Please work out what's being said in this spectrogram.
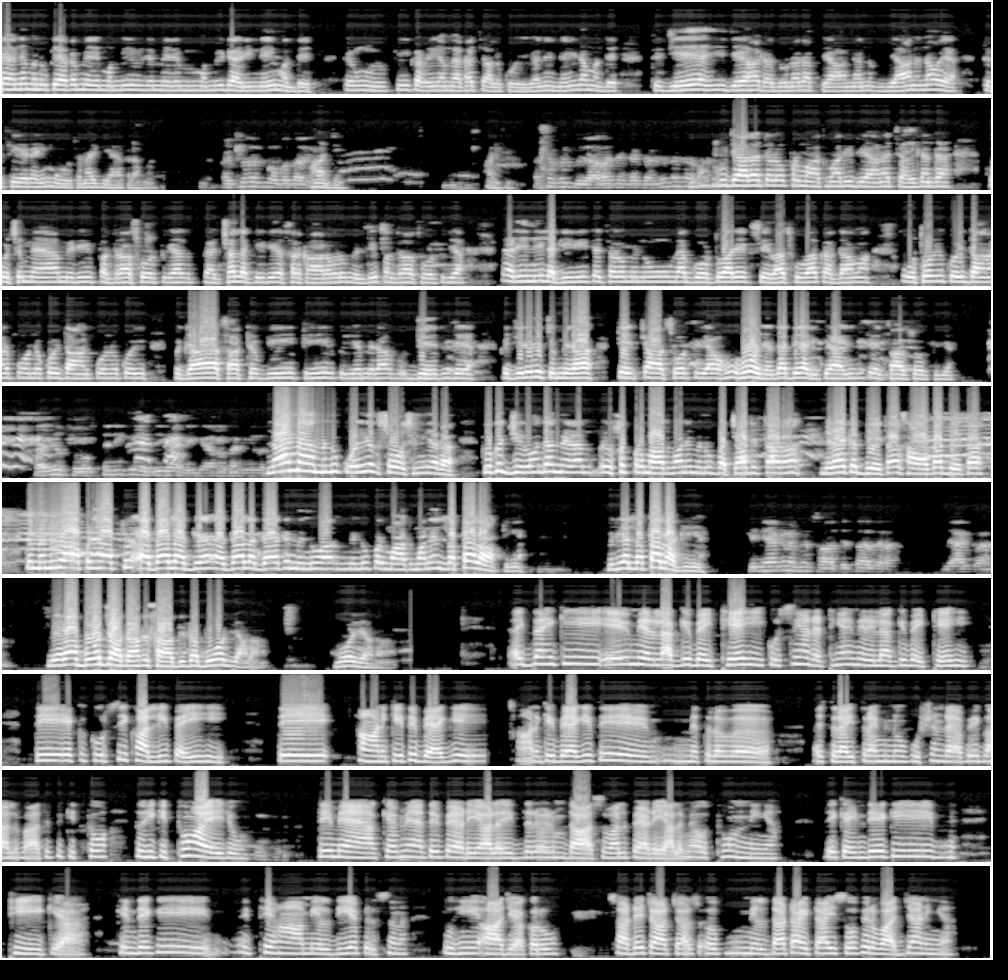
ਤੇ ਇਹਨੇ ਮੈਨੂੰ ਕਿਹਾ ਕਿ ਮੇਰੇ ਮੰਮੀ ਮੇਰੇ ਮੰਮੀ ਡੈਡੀ ਨਹੀਂ ਮੰਨਦੇ। ਤੇ ਹੁਣ ਕੀ ਕਰ ਰਹੀ ਆ? ਮੈਂ ਕਿਹਾ ਚੱਲ ਕੋਈ ਗੱਲ ਨਹੀਂ ਨਹੀਂ ਨਾ ਮੰਨਦੇ। ਤੇ ਜੇ ਅਸੀਂ ਜੇ ਸਾਡਾ ਦੋਨਾਂ ਦਾ ਪਿਆਰ ਨਾਲ ਵਿਆਹ ਨਾ ਹੋਇਆ ਤੇ ਫਿਰ ਅਸੀਂ ਮੌਤ ਨਾਲ ਵਿਆਹ ਗਈ ਹਾਂਜੀ। ਹਾਂਜੀ। ਅੱਛਾ ਗੁਜ਼ਾਰਾ ਚੰਗਾ ਚੱਲ ਜਾਂਦਾ ਘਰ ਦਾ? ਗੁਜ਼ਾਰਾ ਚਲੋ ਪ੍ਰਮਾਤਮਾ ਦੀ ਦਇਆ ਨਾਲ ਚੱਲ ਜਾਂਦਾ। ਕੁਛ ਮੈਂ ਮੇਰੀ 1500 ਰੁਪਇਆ ਪੈਨਸ਼ਨ ਲੱਗੀ ਦੀ ਹੈ ਸਰਕਾਰ ਵੱਲੋਂ ਮਿਲਦੀ 1500 ਰੁਪਇਆ ਐਰੀ ਨਹੀਂ ਲੱਗੀ ਦੀ ਤੇ ਚਲੋ ਮੈਨੂੰ ਮੈਂ ਗੁਰਦੁਆਰੇ ਇੱਕ ਸੇਵਾ ਸੁਵਾ ਕਰਦਾ ਵਾਂ। ਉਥੋਂ ਵੀ ਕੋਈ ਦਾਨ ਪੁੰਨ ਕੋਈ ਦਾਨ ਪੁੰਨ ਕੋਈ 50 60 20 30 ਰੁਪਏ ਮੇਰਾ ਦੇ ਦਿੰਦੇ ਆ। ਕਿ ਜਿਹਦੇ ਵਿੱਚ ਮੇਰਾ 3-400 ਰੁਪਇਆ ਹੋ ਹੋ ਜਾਂਦਾ ਦਿਹਾੜੀ ਪੈ ਜਾਂਦੀ 3-400 ਰੁਪਇਆ ਭਾਜੀ ਉਹ ਸੋਚ ਤੇ ਨਹੀਂ ਕਿ ਅਸੀਂ ਹੈਂਡੀਕੈਪ ਸਾਡੀ ਨਾ ਨਾ ਮੈਨੂੰ ਕੋਈ ਅਫਸੋਸ ਨਹੀਂ ਹੈਗਾ ਕਿਉਂਕਿ ਜਦੋਂ ਦਾ ਮੇਰਾ ਉਸ ਪ੍ਰਮਾਤਮਾ ਨੇ ਮੈਨੂੰ ਬੱਚਾ ਦਿੱਤਾ ਨਾ ਮੇਰਾ ਇੱਕ ਬੇਟਾ ਸਾਲ ਦਾ ਬੇਟਾ ਤੇ ਮੈਨੂੰ ਆਪਣੇ ਆਪ ਤੋਂ ਐਦਾਂ ਲੱਗ ਗਿਆ ਐਦਾਂ ਲੱਗਾ ਕਿ ਮੈਨੂੰ ਮੈਨੂੰ ਪ੍ਰਮਾਤਮਾ ਨੇ ਲੱਤਾਂ ਲਾਤੀਆਂ ਮੇਰੀਆਂ ਲੱਤਾਂ ਲੱਗ ਗਈਆਂ। ਕਿੰਨਿਆਂ ਕੁ ਨੇ ਫਿਰ ਸਾਥ ਦਿੱਤਾ ਤੇਰਾ? ਵਿਆਹ 'ਚ? ਮੇਰਾ ਬਹੁਤ ਜ਼ਿਆਦਾ ਤੇ ਸਾਥ ਦਿੱਤਾ ਬਹੁਤ ਜ਼ਿਆਦਾ ਬਹੁਤ ਜ਼ਿਆਦਾ। ਏਦਾਂ ਹੀ ਕਿ ਇਹ ਵੀ ਮੇਰੇ ਲਾਗੇ ਬੈਠੇ ਸੀ ਕੁਰਸੀਆਂ ਡੱਠੀਆਂ ਸੀ ਮੇਰੇ ਲਾਗੇ ਬੈਠੇ ਸੀ। ਤੇ ਇੱਕ ਕੁਰਸੀ ਖਾਲੀ ਪਈ ਸੀ ਤੇ ਆਣ ਕੇ ਤੇ ਬਹਿ ਗਏ। ਆਣ ਕੇ ਬਹਿ ਗਏ ਤੇ ਮਤਲਬ ਇਸ ਤਰ੍ਹਾਂ ਇਸ ਤਰ੍ਹਾਂ ਮੈਨੂੰ ਪੁੱਛਣ ਡੈ ਪਏ ਗੱਲਬਾਤ ਵੀ ਕਿੱਥੋਂ ਤੁਸੀਂ ਕਿੱਥੋਂ ਆਏ ਜੋ? ਤੇ ਮੈਂ ਆਖਿਆ ਮੈਂ ਤੇ ਪੈੜੇ ਵਾਲੇ ਇੱਧਰ ਰਮਦਾਸ ਵੱਲ ਪੈੜੇ ਵਾਲੇ ਮੈਂ ਉੱਥੋਂ ਆਉਣੀ ਆ। ਤੇ ਕਹਿੰਦੇ ਕਿ ਠੀਕ ਆ। ਕਹਿੰਦੇ ਕਿ ਇੱਥੇ ਹਾਂ ਮਿਲਦੀ ਹੈ ਪਿਲਸਨ ਤੁਸੀਂ ਆ ਜਾਇਆ ਕਰੋ। ਸਾਢੇ ਚਾਰ ਚਾਰ ਸੌ, ਅਹ ਮਿਲਦਾ ਢਾਈ ਢਾਈ ਸੌ ਫਿਰ ਵੱਜ ਜਾਣੀ ਆ।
